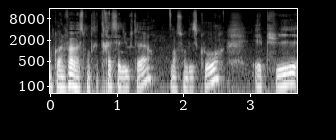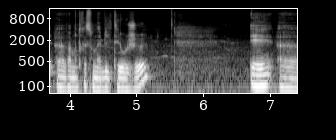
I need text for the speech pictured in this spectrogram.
encore une fois, va se montrer très séducteur dans son discours, et puis va montrer son habileté au jeu. Et euh,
